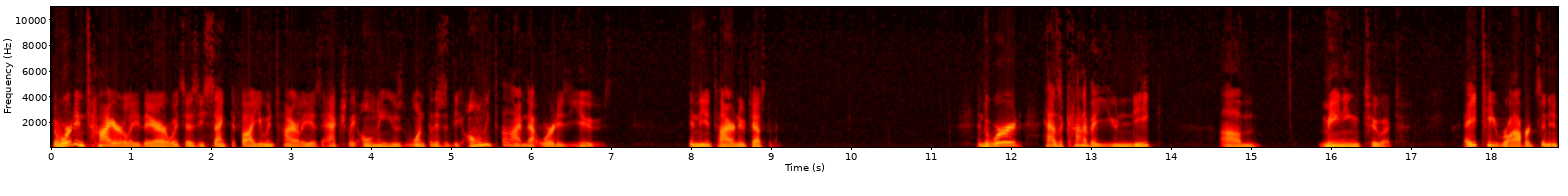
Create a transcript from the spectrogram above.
The word entirely there, when it says he sanctify you entirely, is actually only used one time. This is the only time that word is used in the entire New Testament. And the word has a kind of a unique um, meaning to it. A.T. Robertson, in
